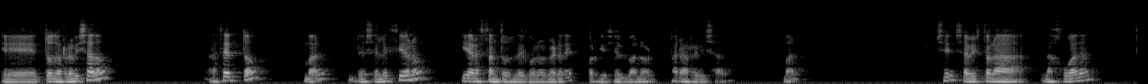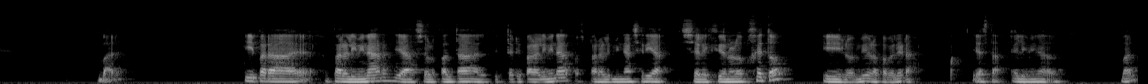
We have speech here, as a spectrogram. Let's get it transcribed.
eh, todos revisado, acepto, ¿vale? Deselecciono y ahora están todos de color verde porque es el valor para revisado. ¿Vale? ¿Sí? ¿Se ha visto la, la jugada? Vale. Y para, para, eliminar, ya solo falta el criterio para eliminar. Pues para eliminar sería selecciono el objeto y lo envío a la papelera. Ya está, eliminado. ¿Vale?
